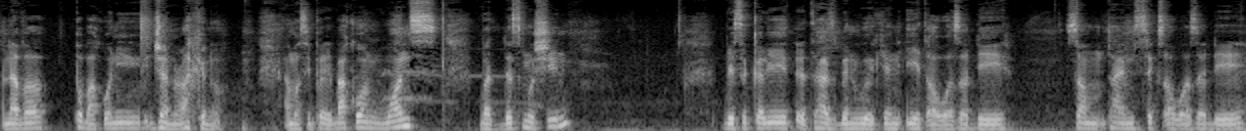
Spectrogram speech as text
I never put back on the Generac, you know. I must put it back on once, but this machine basically it has been working eight hours a day, sometimes six hours a day.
